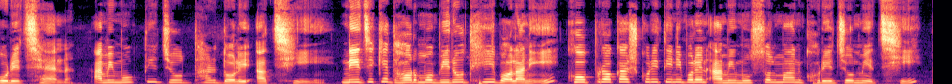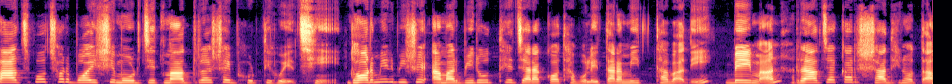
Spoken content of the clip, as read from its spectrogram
গড়েছেন। আমি মুক্তিযোদ্ধার দলে আছি। নিজেকে ধর্মবিরোধী বলানি ক্ষোভ প্রকাশ করে তিনি বলেন, আমি মুসলমান ঘরে জন্মেছি, পাঁচ বছর বয়সে মসজিদ মাদ্রাসায় ভর্তি হয়েছি। ধর্মের বিষয়ে আমার বিরুদ্ধে যারা কথা বলে তারা মিথ্যাবাদী বেইমান রাজাকার, স্বাধীনতা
